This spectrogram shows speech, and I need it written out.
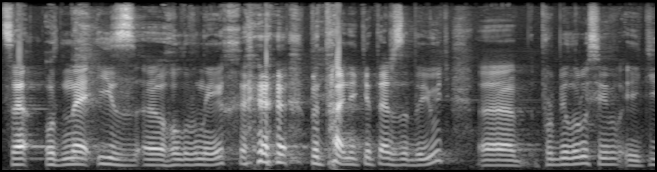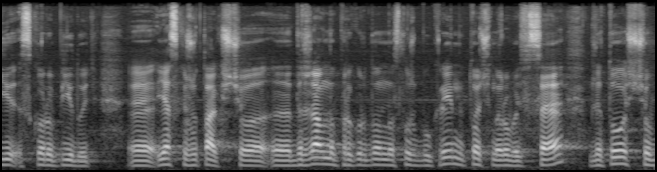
Це одне із е, головних питань, які теж задають Е, про білорусів, які скоро підуть. Е, Я скажу так, що Державна прикордонна служба України точно робить все для того, щоб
